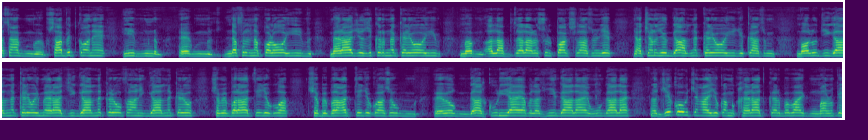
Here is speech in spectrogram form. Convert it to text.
اسان ثابت ڪونهي هيءَ نفل نه پڙهو هيءَ مهراج جو ذڪر نه ڪريو هيءَ الله تالا رسول پاڪ صلاح سمجهي اچڻ جي ڳالهه نه ڪريو هيءَ جيڪا مولود جي ڳالهه نه ڪريو مهراج جي ڳالهه نه ڪريو فلاڻي ڳالهه نه ڪريو شب برات جيڪو آهي شب برات تي جيڪو آهي سو ڳالهه ڪوڙي آهي ڀلا هيئن ڳالهه آهي هونئن ڳالهه آهي. جيڪو به چڱائي جو ڪم خيرات ڪر بابا ماڻهو کي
